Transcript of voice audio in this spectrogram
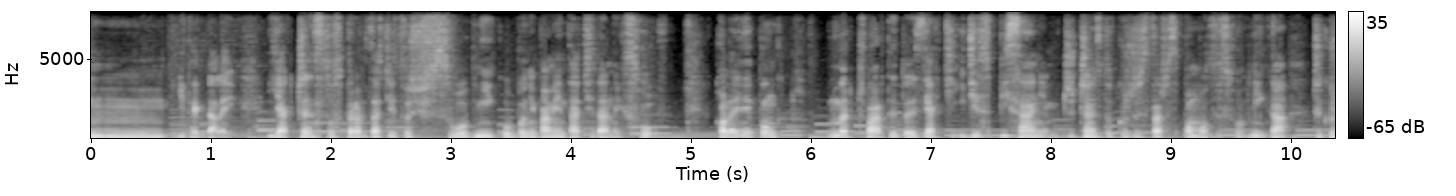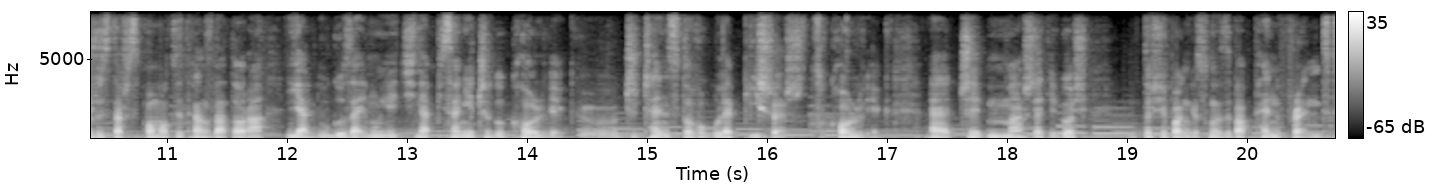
mm, i tak dalej. Jak często sprawdzacie coś w słowniku, bo nie pamiętacie danych słów? Kolejny punkt, numer czwarty, to jest jak ci idzie z pisaniem. Czy często korzystasz z pomocy słownika, czy korzystasz z pomocy translatora? Jak długo zajmuje ci napisanie czegokolwiek? Czy często w ogóle piszesz cokolwiek? E, czy masz jakiegoś to się po angielsku nazywa pen friend,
